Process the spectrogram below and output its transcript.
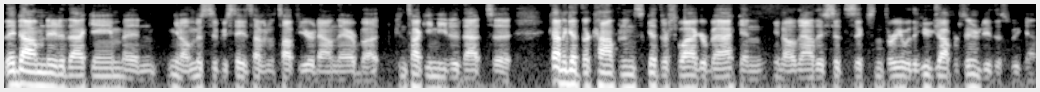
they dominated that game. And, you know, Mississippi State's having a tough year down there, but Kentucky needed that to kind of get their confidence, get their swagger back. And, you know, now they sit six and three with a huge opportunity this weekend.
